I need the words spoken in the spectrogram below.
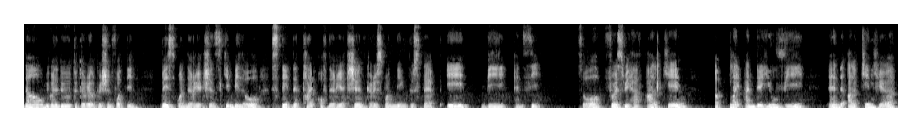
Now we're going to do tutorial question 14. Based on the reaction scheme below, state the type of the reaction corresponding to step A, B, and C. So first we have alkane applied under UV and the alkene here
